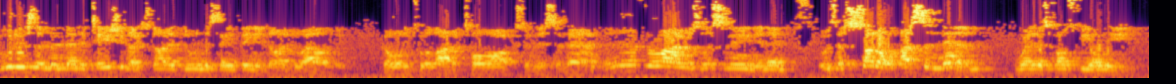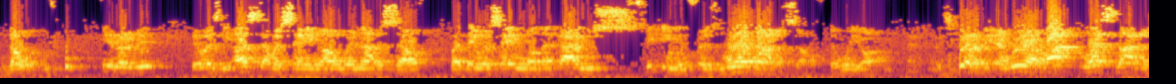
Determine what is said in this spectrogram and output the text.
Buddhism and meditation, I started doing the same thing in non duality. Going to a lot of talks and this and that. And after a while I was listening, and then it was a subtle us and them where there's supposed to be only no one. you know what I mean? It was the us that was saying, oh, we're not a self, but they were saying, well, that guy who's speaking is more not a self than we are. You know what I mean? And we are a lot less not a,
